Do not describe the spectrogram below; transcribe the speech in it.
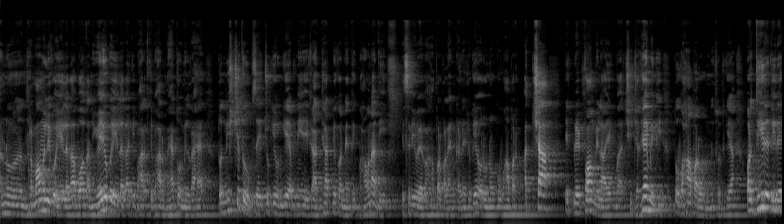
अनु धर्मावली को ये लगा, बहुत अनुयायियों को ये लगा कि भारत के बाहर महत्व मिल रहा है तो निश्चित रूप से चूँकि उनकी अपनी एक आध्यात्मिक और नैतिक भावना थी, इसलिए वे वहाँ पर पलायन करने चुके और उनको वहाँ पर अच्छा एक प्लेटफॉर्म मिला, एक अच्छी जगह मिली तो वहाँ पर उन्होंने सोच किया। और धीरे धीरे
